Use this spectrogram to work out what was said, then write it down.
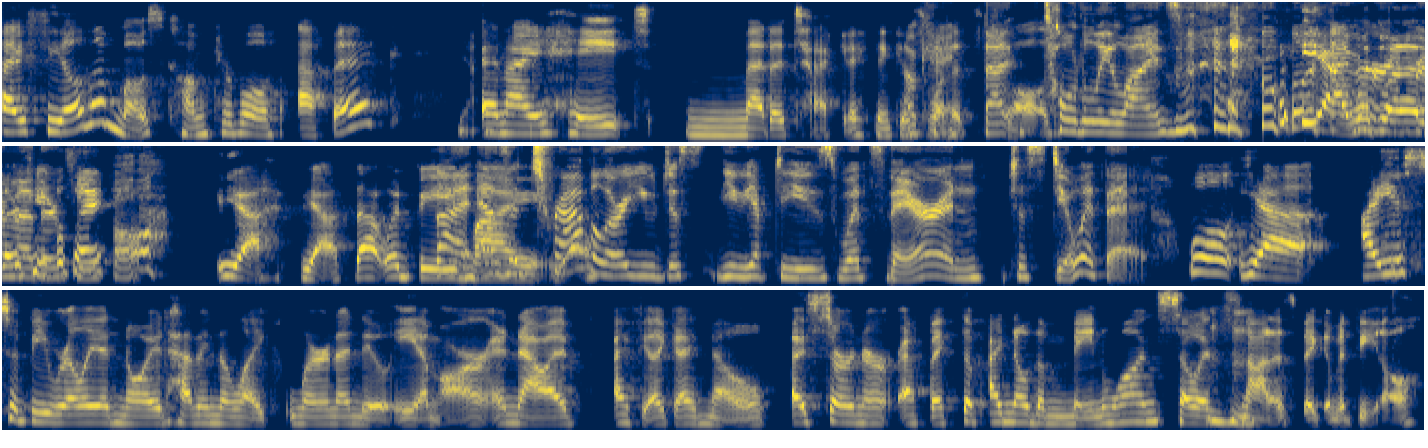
I feel the most comfortable with Epic. Yeah. And I hate Meditech, I think is okay, what it's that called. totally aligns with what yeah, I've with heard what other people, people. Say. Yeah, yeah, that would be but my, as a traveler, yeah. you just you have to use what's there and just deal with it. Well, yeah, I used to be really annoyed having to like learn a new EMR, and now I've I feel like I know a Cerner Epic. The, I know the main ones, so it's mm-hmm. not as big of a deal.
